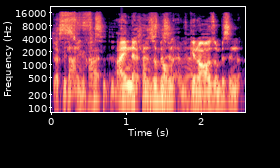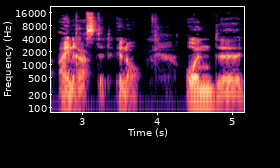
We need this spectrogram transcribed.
das einrastet in ein, so ein bisschen, Loch, ja. genau, so ein bisschen einrastet, genau. Und äh,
